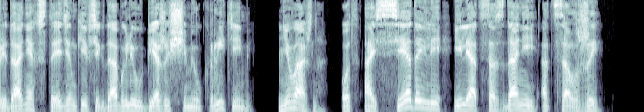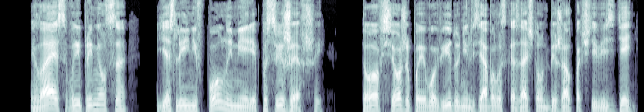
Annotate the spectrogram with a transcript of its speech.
преданиях стединги всегда были убежищами, укрытиями. Неважно, от Айседа или, или от созданий отца лжи. Илаес выпрямился, если и не в полной мере посвежевший, то все же по его виду нельзя было сказать, что он бежал почти весь день.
